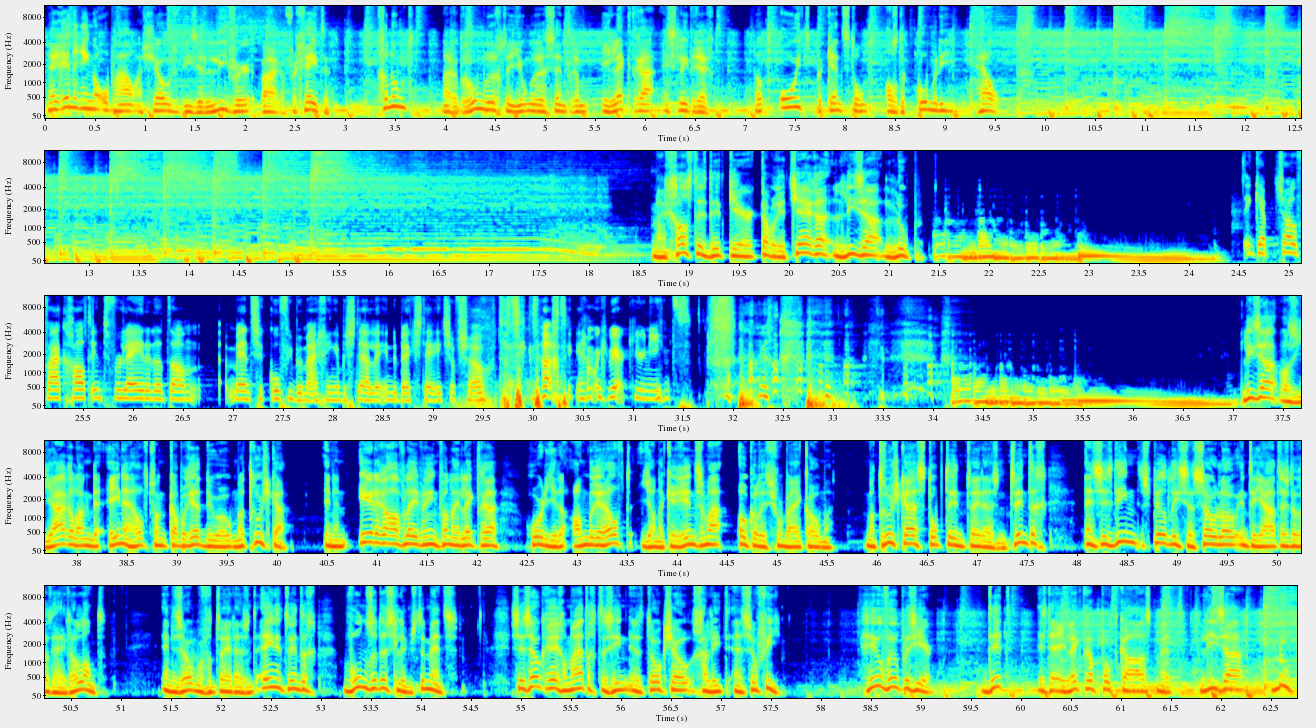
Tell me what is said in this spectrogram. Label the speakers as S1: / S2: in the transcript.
S1: herinneringen ophaal aan shows die ze liever waren vergeten. Genoemd naar het roemruchte jongerencentrum Elektra in Sliedrecht, dat ooit bekend stond als de comedy hell. Mijn gast is dit keer cabaretière Lisa Loep.
S2: ik heb het zo vaak gehad in het verleden dat dan mensen koffie bij mij gingen bestellen in de backstage of zo. Dat ik dacht, ja, maar ik werk hier niet.
S1: Lisa was jarenlang de ene helft van cabaretduo Matrushka. In een eerdere aflevering van Elektra hoorde je de andere helft, Janneke Rinsema, ook al eens voorbij komen. Matrushka stopte in 2020 en sindsdien speelt Lisa solo in theaters door het hele land. In de zomer van 2021 won ze de slimste mens. Ze is ook regelmatig te zien in de talkshow Galit en Sophie. Heel veel plezier. Dit is de Elektra Podcast met Lisa Loep.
